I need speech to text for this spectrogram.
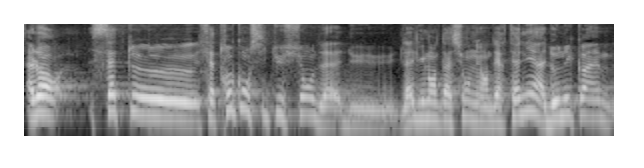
alors, cette, reconstitution de l'alimentation néandertalienne a donné quand même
